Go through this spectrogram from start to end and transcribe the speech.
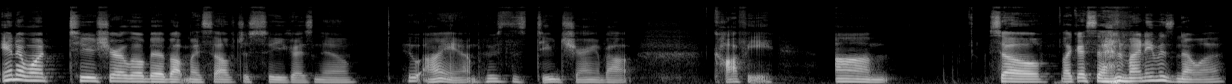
And I want to share a little bit about myself just so you guys know who I am. Who's this dude sharing about coffee? Um, so, like I said, my name is Noah.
